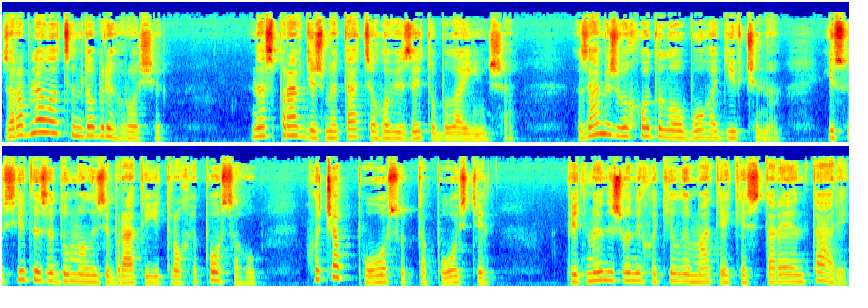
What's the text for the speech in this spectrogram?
заробляла цим добрі гроші. Насправді ж мета цього візиту була інша. Заміж виходила убога дівчина, і сусіди задумали зібрати їй трохи посагу, хоча б посуд та постіль. Від мене ж вони хотіли мати якесь старе ентарі,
